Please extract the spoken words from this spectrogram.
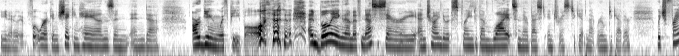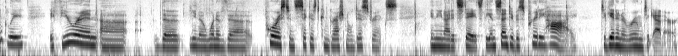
you know footwork and shaking hands and and uh, arguing with people and bullying them if necessary and trying to explain to them why it's in their best interest to get in that room together which frankly if you were in uh, the you know one of the poorest and sickest congressional districts in the united states the incentive is pretty high to get in a room together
